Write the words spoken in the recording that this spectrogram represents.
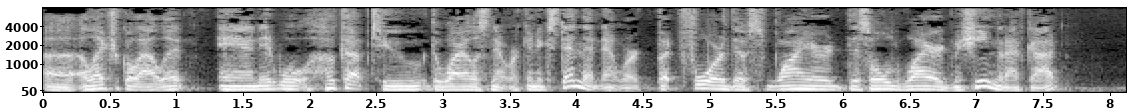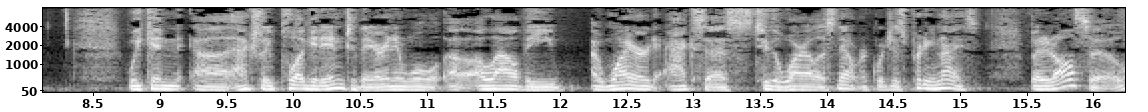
uh, electrical outlet and it will hook up to the wireless network and extend that network. But for this wired, this old wired machine that I've got, we can uh, actually plug it into there and it will uh, allow the wired access to the wireless network, which is pretty nice. But it also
